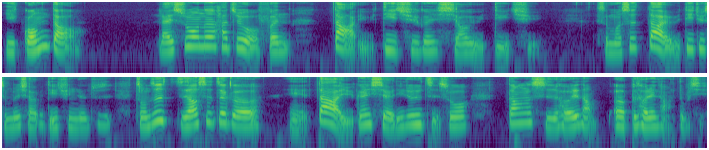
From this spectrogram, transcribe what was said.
以广岛来说呢，它就有分大雨地区跟小雨地区。什么是大雨地区？什么是小雨地区呢？就是总之只要是这个。诶，大雨跟小雨地就是指说，当时核电厂，呃，不是核电厂，对不起，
